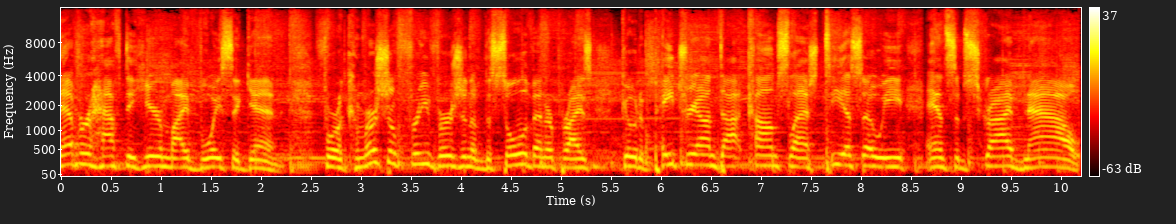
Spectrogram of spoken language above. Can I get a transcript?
never have to hear my voice again. For a commercial-free version of The Soul of Enterprise, go to patreon.com slash TSOE and subscribe now.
